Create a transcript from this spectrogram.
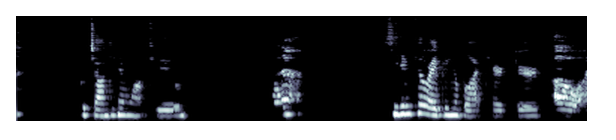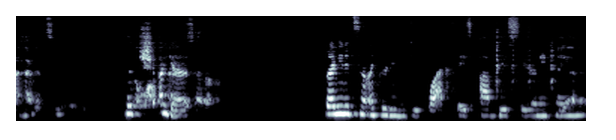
but John didn't want to. Why not? He didn't feel right being a black character, Oh, I haven't seen the movie. in a which I guess. I don't know. But I mean, it's not like we're gonna do blackface, obviously, or anything. Yeah,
